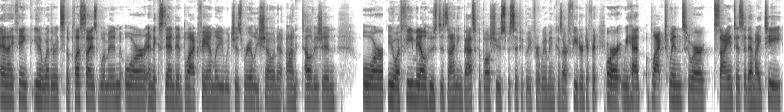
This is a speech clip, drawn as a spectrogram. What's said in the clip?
and I think, you know, whether it's the plus size woman or an extended black family, which is rarely shown on television, or, you know, a female who's designing basketball shoes specifically for women because our feet are different, or we had black twins who are scientists at MIT.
